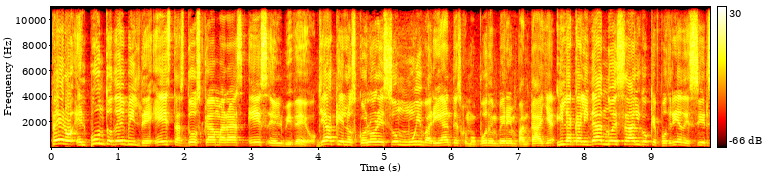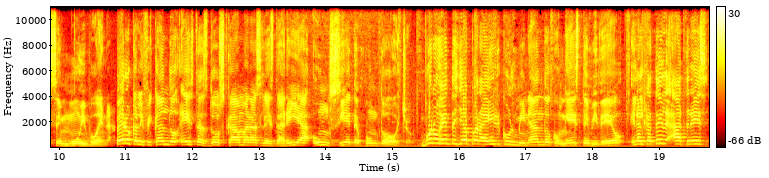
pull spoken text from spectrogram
Pero el punto débil de estas dos cámaras es el video, ya que los colores son muy variantes como pueden ver en pantalla y la calidad no es algo que podría decirse muy buena. Pero calificando estas dos cámaras les daría un 7.8. Bueno gente, ya para ir culminando con este video, el Alcatel A3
